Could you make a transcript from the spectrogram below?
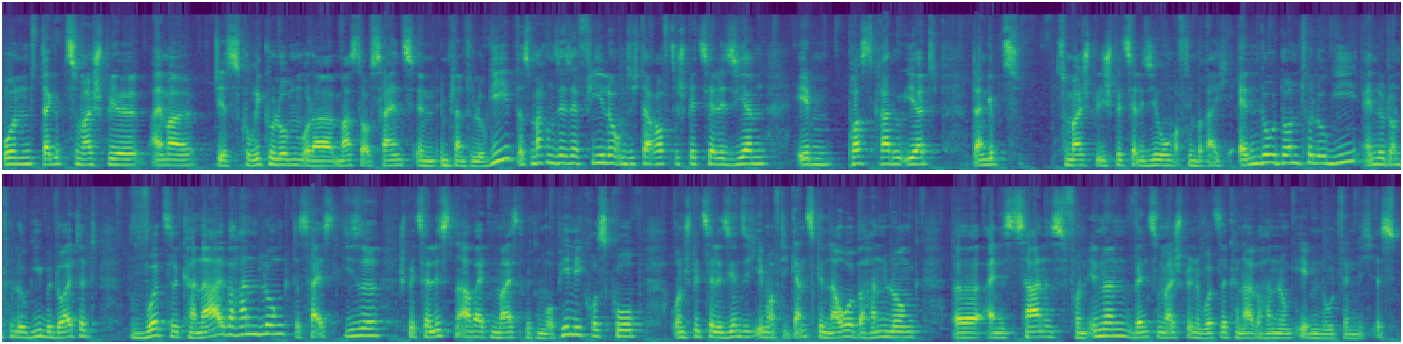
Und da gibt es zum Beispiel einmal das Curriculum oder Master of Science in Implantologie. Das machen sehr, sehr viele, um sich darauf zu spezialisieren, eben postgraduiert. Dann gibt es zum Beispiel die Spezialisierung auf den Bereich Endodontologie. Endodontologie bedeutet Wurzelkanalbehandlung. Das heißt, diese Spezialisten arbeiten meist mit einem OP-Mikroskop und spezialisieren sich eben auf die ganz genaue Behandlung äh, eines Zahnes von innen, wenn zum Beispiel eine Wurzelkanalbehandlung eben notwendig ist.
